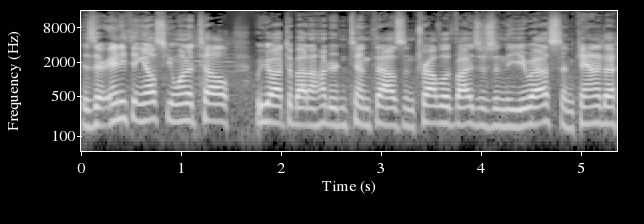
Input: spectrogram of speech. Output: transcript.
is there anything else you want to tell? We go out to about 110,000 travel advisors in the US and Canada.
